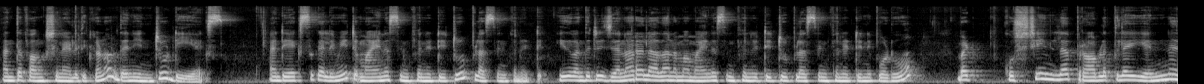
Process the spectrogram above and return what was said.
அந்த ஃபங்க்ஷன் எழுதிக்கணும் தென் இன்ட்ரூ டிஎக்ஸ் அண்ட் எக்ஸுக்கு limit minus infinity to plus infinity இது வந்துட்டு ஜெனரலாக தான் நம்ம மைனஸ் இன்ஃபினிட்டி டு ப்ளஸ் இன்ஃபினிட்டின்னு போடுவோம். பட் கொஸ்டினில் ப்ராப்ளத்தில் என்ன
